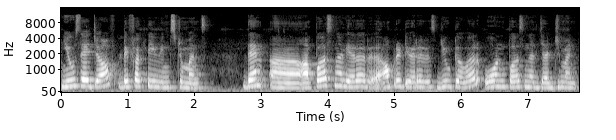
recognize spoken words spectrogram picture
usage of defective instruments. Then uh, a personal error, uh, operative error is due to our own personal judgment.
